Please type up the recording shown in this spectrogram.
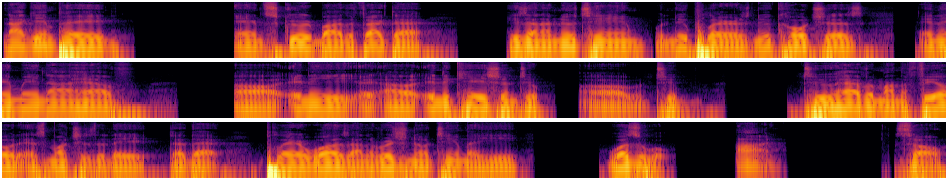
not getting paid and screwed by the fact that he's on a new team with new players, new coaches, and they may not have uh, any uh, indication to uh, to to have him on the field as much as that they that that player was on the original team that he was on. So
